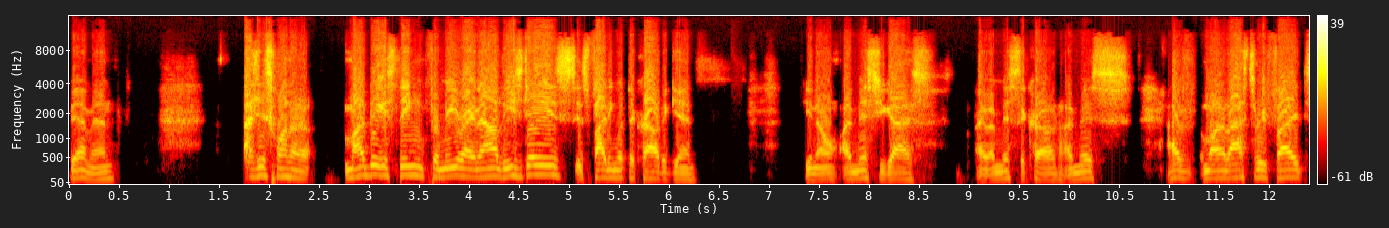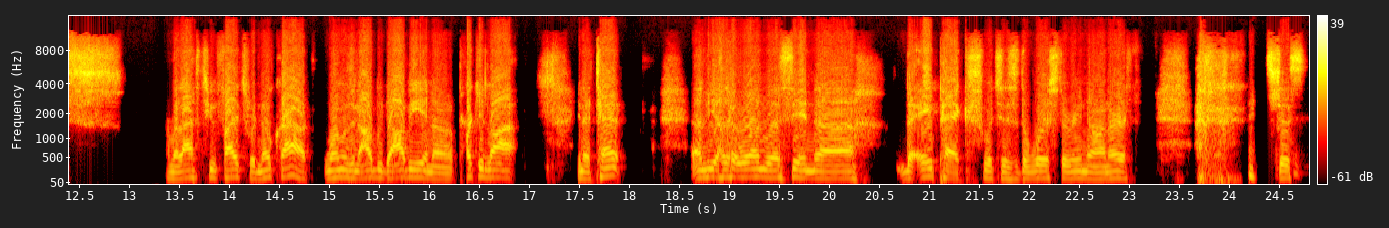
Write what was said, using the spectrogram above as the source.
yeah, man, I just want to. My biggest thing for me right now these days is fighting with the crowd again. You know, I miss you guys. I, I miss the crowd. I miss. I've my last three fights. my last two fights were no crowd. One was in Abu Dhabi in a parking lot in a tent, and the other one was in uh, the Apex, which is the worst arena on earth. it's just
